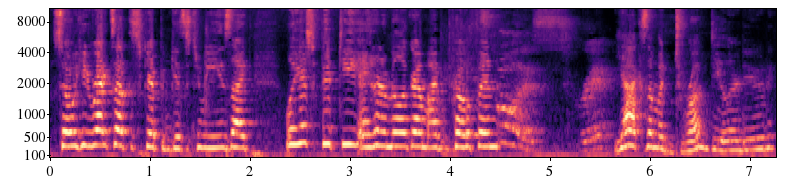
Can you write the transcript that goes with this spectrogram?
So he writes out the script and gives it to me. He's like, well, here's 50, 800 milligram ibuprofen. Call it a script. Yeah, because I'm a drug dealer, dude.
